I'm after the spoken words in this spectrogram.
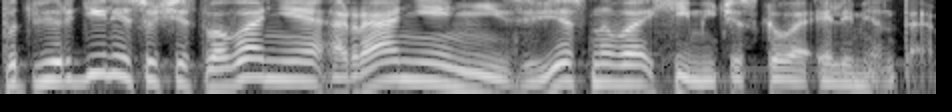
подтвердили существование ранее неизвестного химического элемента.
